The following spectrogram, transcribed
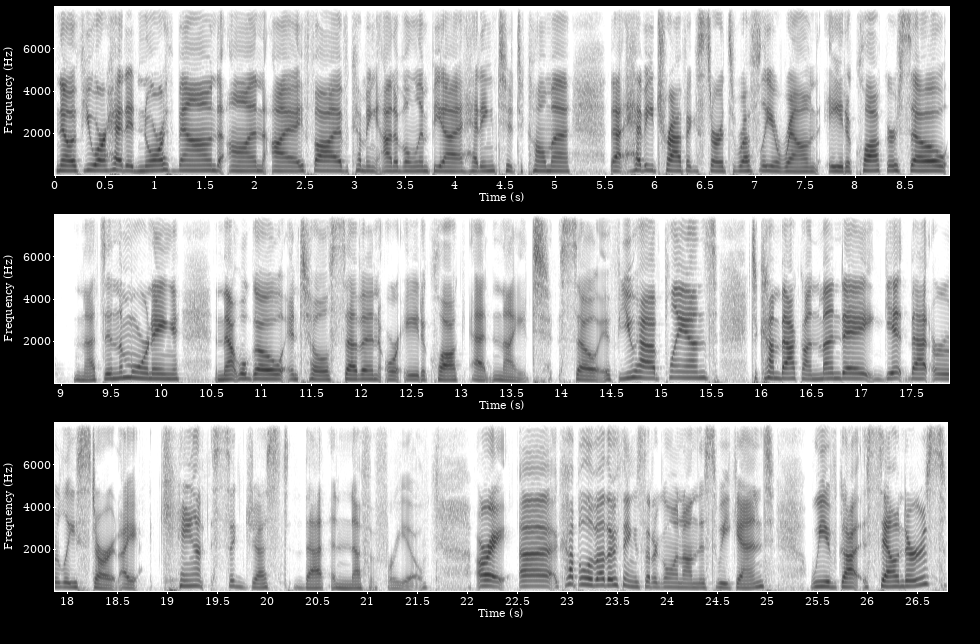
Now, if you are headed northbound on I 5 coming out of Olympia, heading to Tacoma, that heavy traffic starts roughly around 8 o'clock or so. And that's in the morning, and that will go until 7 or 8 o'clock at night. So, if you have plans to come back on Monday, get that early start. I can't suggest that enough for you. All right, uh, a couple of other things that are going on this weekend. We've got Sounders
